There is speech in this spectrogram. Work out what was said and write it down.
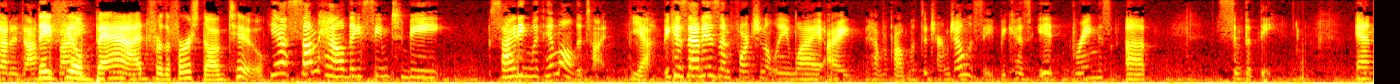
got adopted They by, feel bad for the first dog too. yeah, somehow they seem to be siding with him all the time. Yeah. Because that is unfortunately why I have a problem with the term jealousy because it brings up sympathy. And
